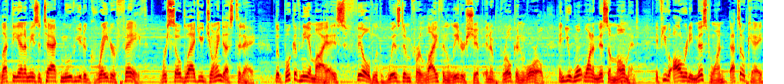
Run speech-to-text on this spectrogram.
Let the enemy's attack move you to greater faith. We're so glad you joined us today. The book of Nehemiah is filled with wisdom for life and leadership in a broken world, and you won't want to miss a moment. If you've already missed one, that's okay.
